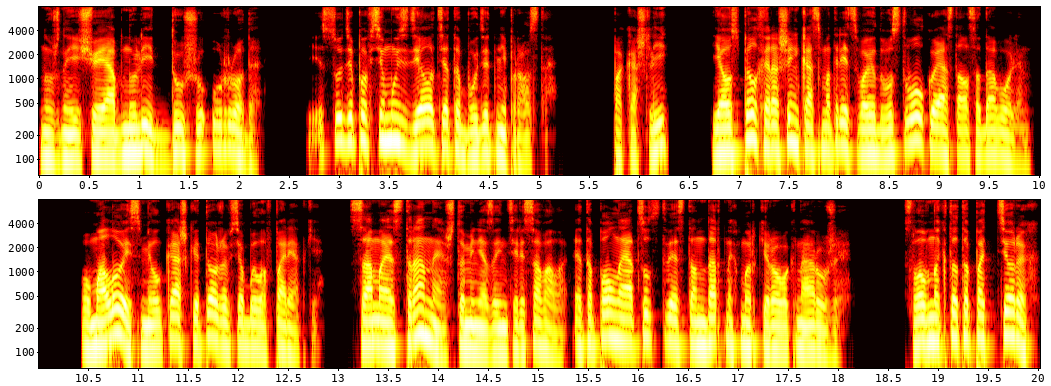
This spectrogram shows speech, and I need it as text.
Нужно еще и обнулить душу урода. И, судя по всему, сделать это будет непросто. Пока шли, я успел хорошенько осмотреть свою двустволку и остался доволен. У малой с мелкашкой тоже все было в порядке. Самое странное, что меня заинтересовало, это полное отсутствие стандартных маркировок на оружии. Словно кто-то подтер их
